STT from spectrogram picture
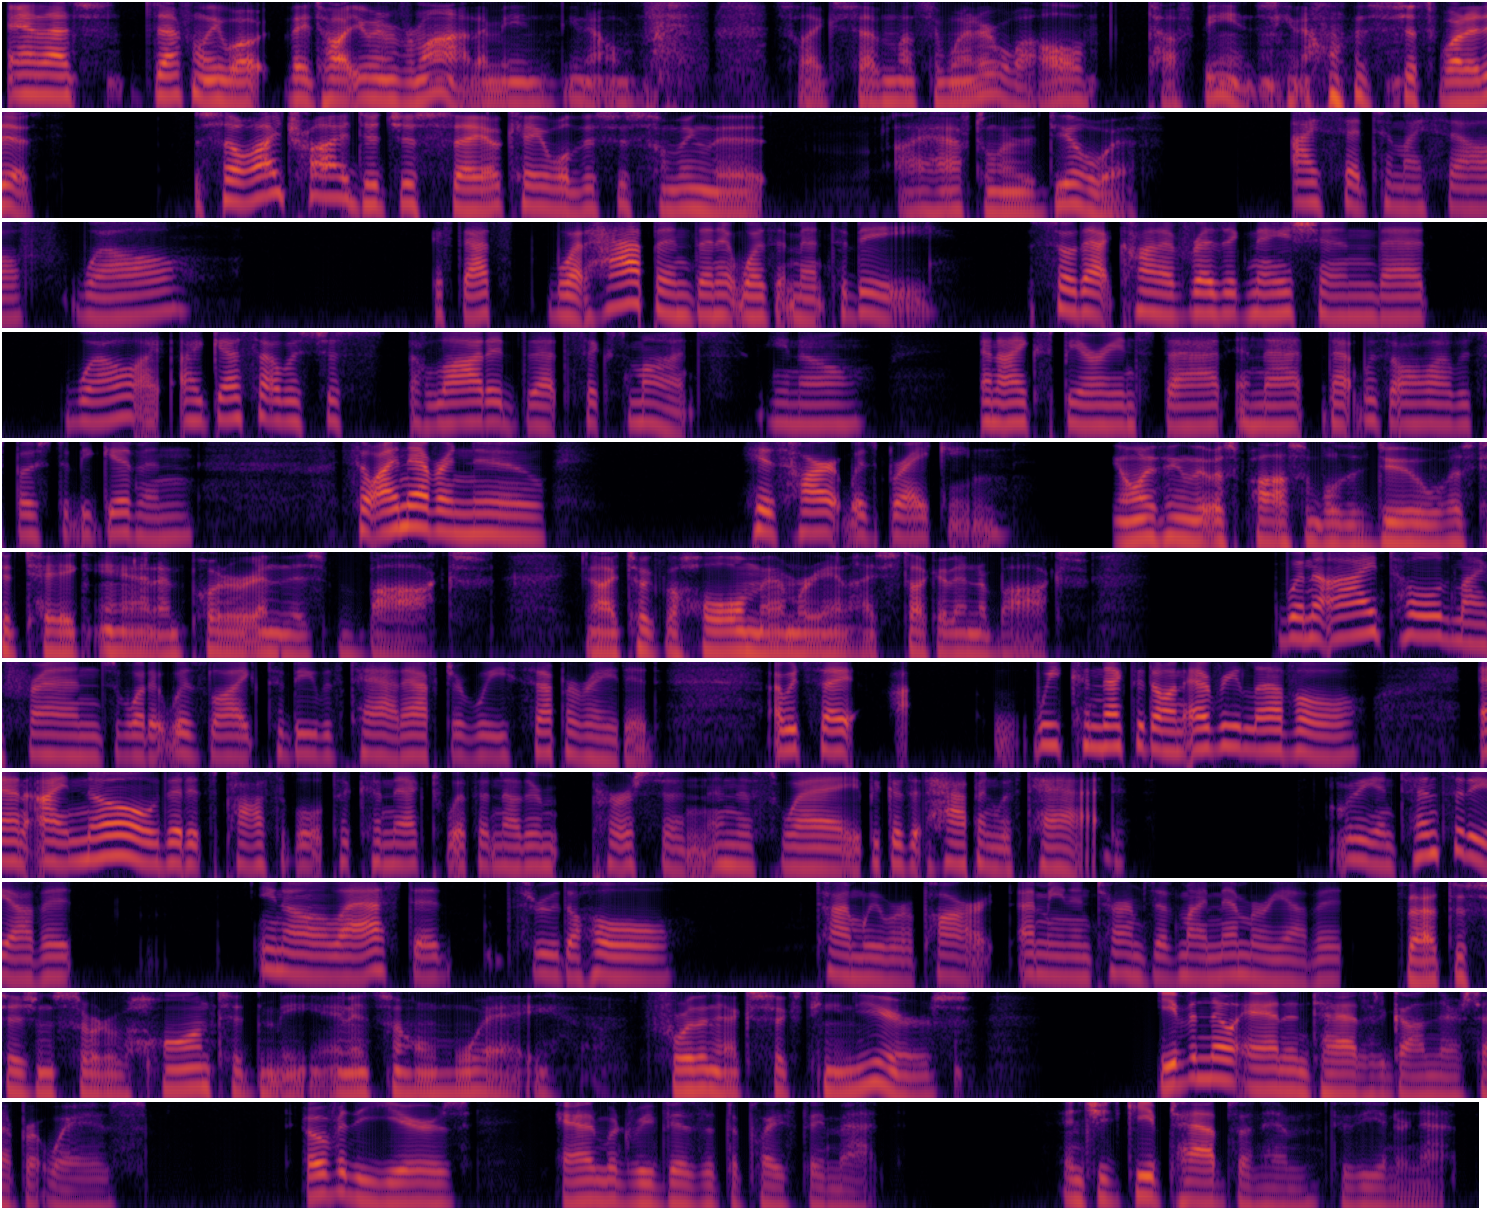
And that's definitely what they taught you in Vermont. I mean, you know, it's like seven months of winter, well, tough beans, you know, it's just what it is. So I tried to just say, okay, well, this is something that I have to learn to deal with. I said to myself, well, if that's what happened, then it wasn't meant to be. So that kind of resignation that well, I, I guess I was just allotted that six months, you know, and I experienced that, and that that was all I was supposed to be given. So I never knew his heart was breaking. The only thing that was possible to do was to take Anne and put her in this box. You know, I took the whole memory and I stuck it in a box. When I told my friends what it was like to be with Tad after we separated, I would say we connected on every level. And I know that it's possible to connect with another person in this way because it happened with Tad. The intensity of it, you know, lasted through the whole time we were apart. I mean, in terms of my memory of it. That decision sort of haunted me in its own way for the next 16 years. Even though Anne and Tad had gone their separate ways, over the years, Anne would revisit the place they met, and she'd keep tabs on him through the internet.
